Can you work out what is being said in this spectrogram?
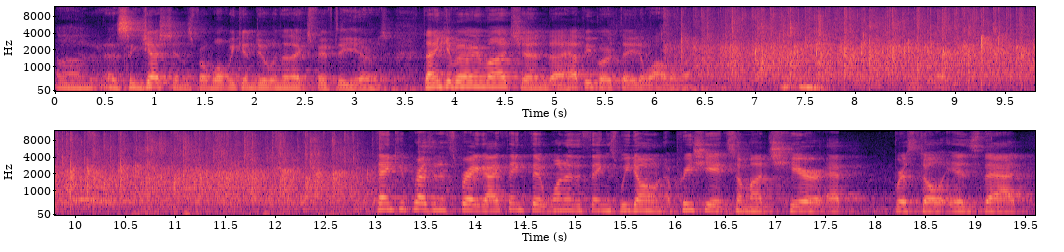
uh, suggestions for what we can do in the next 50 years. Thank you very much, and uh, happy birthday to all of us. Thank you, President Sbrega. I think that one of the things we don't appreciate so much here at Bristol is that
